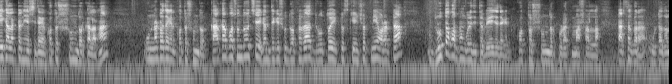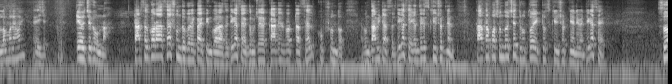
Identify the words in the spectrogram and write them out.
এই কালারটা নিয়ে এসেছি। দেখেন কত সুন্দর কালার হ্যাঁ? উন্নাটা দেখেন কত সুন্দর। কার কার পছন্দ হচ্ছে? এখান থেকে শুধু আপনারা দ্রুত একটু স্ক্রিনশট নিয়ে অর্ডারটা দ্রুত কনফার্ম করে দিতে হবে। এই যে দেখেন, কত সুন্দর প্রোডাক্ট মাশাল্লাহ টার্সেল করা, উল্টা ধরলাম মনে হয়? এই যে এই হচ্ছে কি উন্না। টার্সেল করা আছে, সুন্দর করে পাইপিং করা আছে, ঠিক আছে? একদম হচ্ছে কাঠের পর টার্সেল খুব সুন্দর এবং দামি টার্সেল ঠিক আছে? এখান থেকে স্ক্রিনশট নেন। কার কার পছন্দ হচ্ছে, দ্রুত একটু স্ক্রিনশট নিয়ে নেবেন, ঠিক আছে? সো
